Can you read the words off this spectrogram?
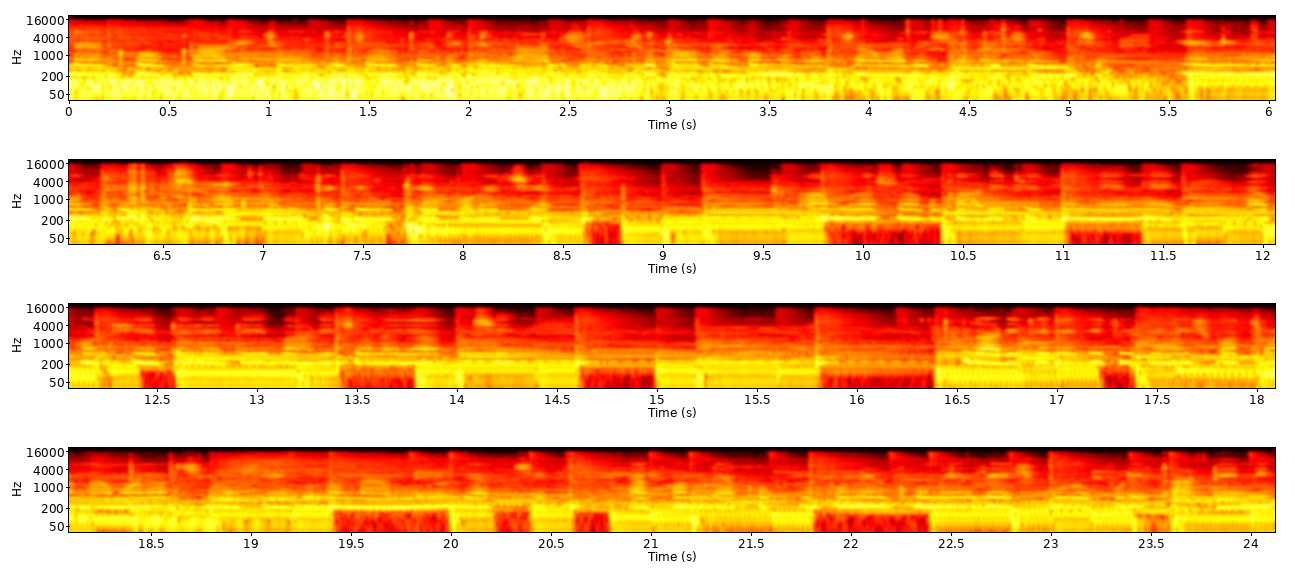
দেখো গাড়ি চলতে চলতে ওদিকে লাল সূর্যটাও দেখো মনে হচ্ছে আমাদের সাথে চলছে। এরই মধ্যে পুটুনও ঘুম থেকে উঠে পড়েছে। আমরা সব গাড়ি থেকে নেমে এখন হেঁটে হেঁটেই বাড়ি চলে যাচ্ছি। গাড়ি থেকে কিছু জিনিসপত্র নামানোর ছিল, সেগুলো নামিয়ে যাচ্ছি। এখন দেখো পুটুনের ঘুমের রেশ পুরোপুরি কাটেনি।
